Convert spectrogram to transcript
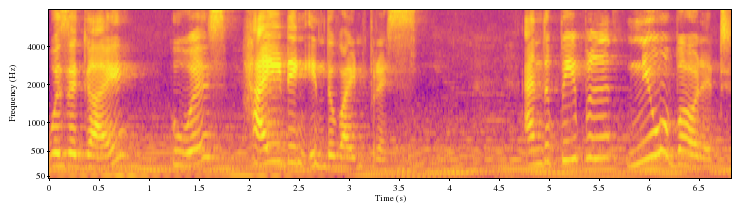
was a guy who was hiding in the wine press. And the people knew about it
